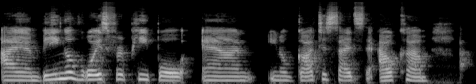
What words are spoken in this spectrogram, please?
I am being a voice for people, and you know, God decides the outcome.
